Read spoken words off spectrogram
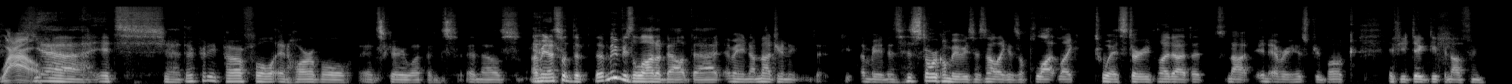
Wow. Yeah, it's yeah, they're pretty powerful and horrible and scary weapons. And that was, I mean, that's what the, the movie's a lot about. That I mean, I'm not going to, I mean, it's historical movies. It's not like it's a plot like twist or anything like that. That's not in every history book if you dig deep enough and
